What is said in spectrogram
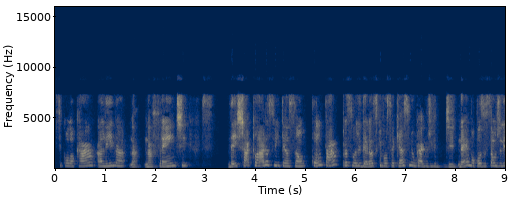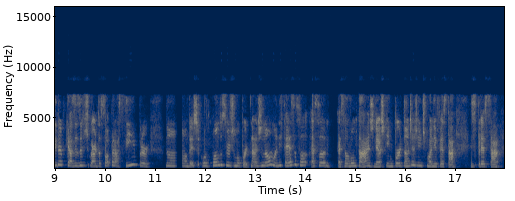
se colocar ali na, na, na frente, deixar clara a sua intenção, contar para sua liderança que você quer assumir um cargo de, de né, uma posição de líder, porque às vezes a gente guarda só para si, por, não, não, deixa, quando surge uma oportunidade, não, manifesta essa, essa, essa vontade, né? Acho que é importante a gente manifestar, expressar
